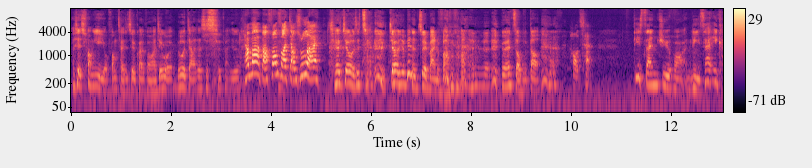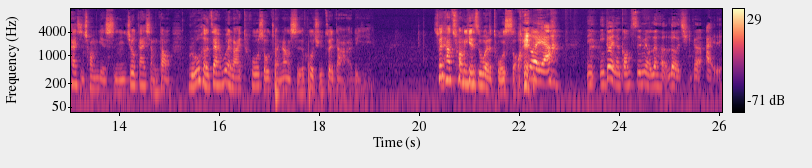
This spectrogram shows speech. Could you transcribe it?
而且创业有方才是最快的方法。结果如果假设是失败，就是他妈把方法讲出来。结结果是最，结果就变成最慢的方法，永远走不到。好惨。第三句话，你在一开始创业时，你就该想到如何在未来脱手转让时获取最大的利益。所以他创业是为了脱手。对呀，你你对你的公司没有任何热情跟爱嘞。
